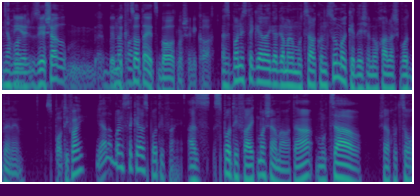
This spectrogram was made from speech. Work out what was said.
נכון. אני, זה ישר נכון. בקצות האצבעות, מה שנקרא. אז בוא נסתכל רגע גם על מוצר consumer כדי שנוכל להשוות ביניהם. ספוטיפיי? יאללה, בוא נסתכל על ספוטיפיי. אז ספוטיפיי, כמו שאמרת, מוצר שאנחנו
